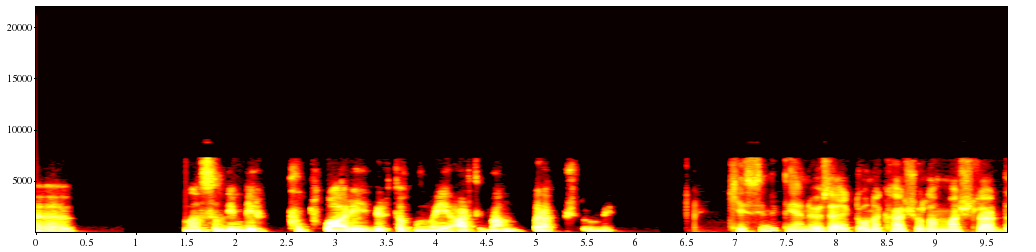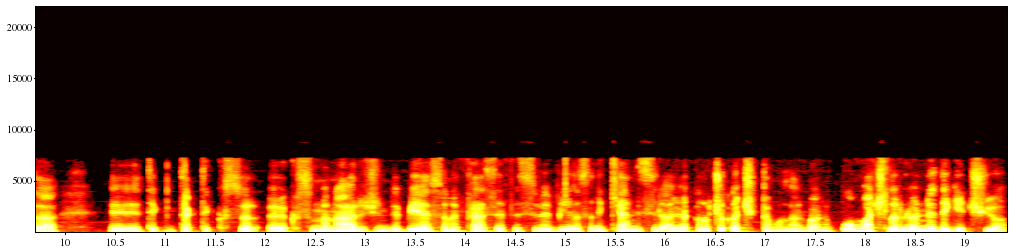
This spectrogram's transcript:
e, nasıl diyeyim bir putvari bir tapınmayı artık ben bırakmış durumdayım. Kesinlikle yani özellikle ona karşı olan maçlarda e, teknik taktik kısır, e, kısımların haricinde Bielsa'nın felsefesi ve Bielsa'nın kendisiyle alakalı çok açıklamalar var. O maçların önüne de geçiyor.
